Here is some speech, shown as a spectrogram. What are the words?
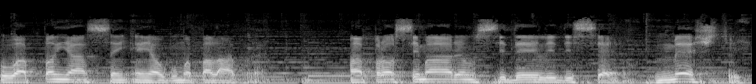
o apanhassem em alguma palavra. Aproximaram-se dele e disseram: Mestre,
